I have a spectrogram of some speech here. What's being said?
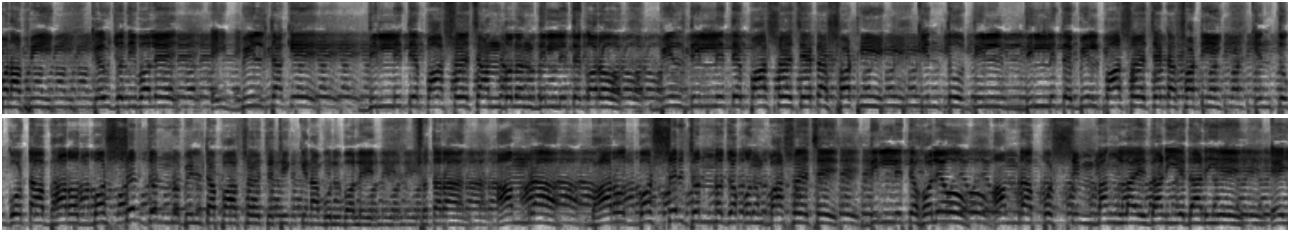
মোনাফিক। কেউ যদি বলে, এই বিলটাকে দিল্লিতে পাশ হয়েছে, আন্দোলন দিল্লিতে করো, বিল দিল্লিতে পাশ হয়েছে, এটা সঠিক, কিন্তু দিল, দিল্লিতে বিল পাশ হয়েছে, এটা সঠিক, কিন্তু গোটা ভারতবর্ষের জন্য বিলটা পাশ হয়েছে, ঠিক কিনা ভুল বলেন? সুতরাং আমরা ভারতবর্ষের জন্য যখন বাস হয়েছে দিল্লিতে হলেও আমরা পশ্চিম বাংলায় দাঁড়িয়ে দাঁড়িয়ে এই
